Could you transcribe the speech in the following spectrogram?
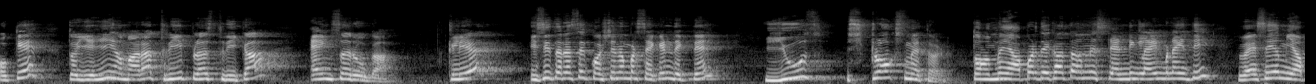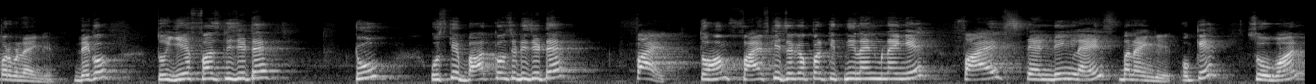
ओके तो यही हमारा थ्री प्लस थ्री का आंसर होगा। क्लियर इसी तरह से क्वेश्चन नंबर सेकंड देखते हैं। यूज़ स्ट्रोक्स मेथड तो हमने यहाँ पर देखा था, हमने स्टैंडिंग लाइन बनाई थी, वैसे हम यहाँ पर बनाएँगे। देखो तो ये फ़र्स्ट डिजिट है टू उसके बाद कौन सी डिजिट है? फाइव तो हम फाइव की जगह पर कितनी लाइन बनाएँगे? फाइव स्टैंडिंग लाइंस बनाएँगे okay so one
